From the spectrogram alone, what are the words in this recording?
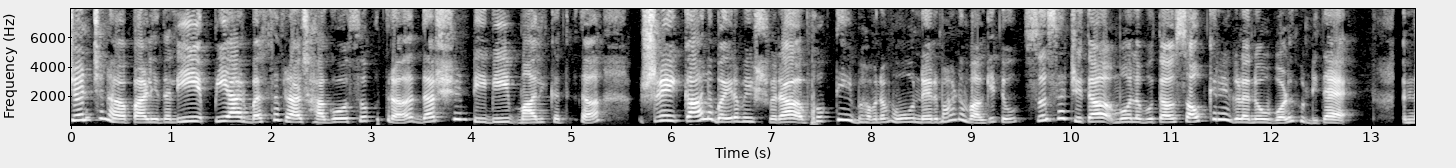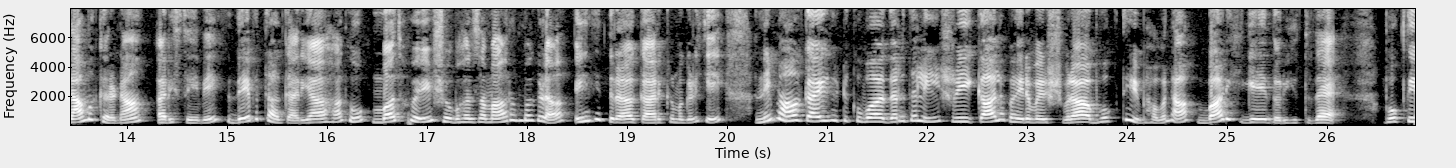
ಚುಂಚನಪಾಳ್ಯದಲ್ಲಿ ಪಿಆರ್ ಬಸವರಾಜ್ ಹಾಗೂ ಸುಪುತ್ರ ದರ್ಶನ್ ಟಿಬಿ ಮಾಲೀಕತ್ವದ ಶ್ರೀ ಕಾಲಭೈರವೇಶ್ವರ ಭಕ್ತಿ ಭವನವು ನಿರ್ಮಾಣವಾಗಿದ್ದು ಸುಸಜ್ಜಿತ ಮೂಲಭೂತ ಸೌಕರ್ಯಗಳನ್ನು ಒಳಗೊಂಡಿದೆ. ನಾಮಕರಣ, ಅರಿಸೇವೆ, ದೇವತಾ ಕಾರ್ಯ ಹಾಗೂ ಮದುವೆ ಶುಭ ಸಮಾರಂಭಗಳ ಇನ್ನಿತರ ಕಾರ್ಯಕ್ರಮಗಳಿಗೆ ನಿಮ್ಮ ಕೈಗೆಟುಕುವ ದರದಲ್ಲಿ ಶ್ರೀ ಕಾಲಭೈರವೇಶ್ವರ ಭಕ್ತಿ ಭವನ ಬಾಡಿಗೆಗೆ ದೊರೆಯುತ್ತದೆ. ಭಕ್ತಿ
